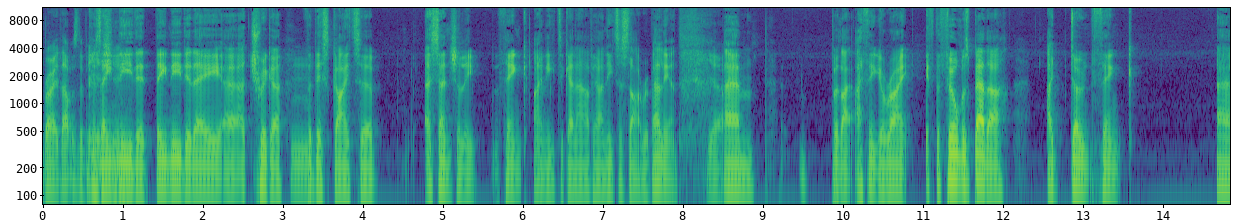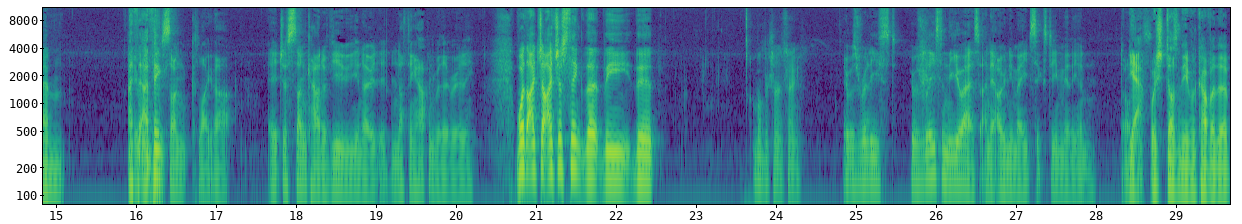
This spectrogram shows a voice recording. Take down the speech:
right, that was the big because they needed they needed a a a trigger Mm. for this guy to essentially think I need to get out of here. I need to start a rebellion. yeah. Um, but I, I think you're right. If the film was better, I don't think. Um, I, th- I think sunk like that. It just sunk out of view. You know, it, nothing happened with it really. well, I, ju- I just think that the the what am I trying to say? It was released. It was released in the US and it only made sixteen million dollars. Yeah, which doesn't even cover the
